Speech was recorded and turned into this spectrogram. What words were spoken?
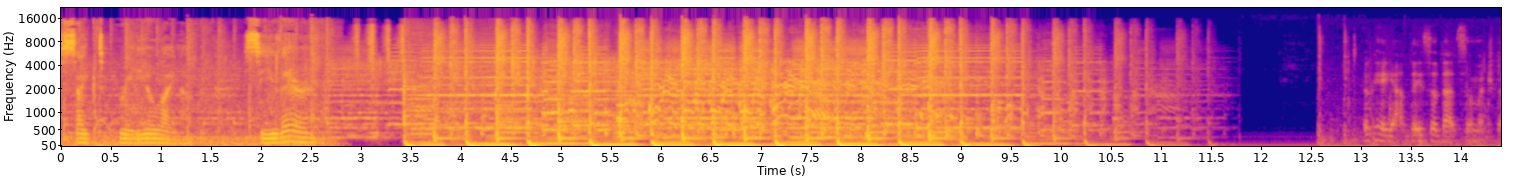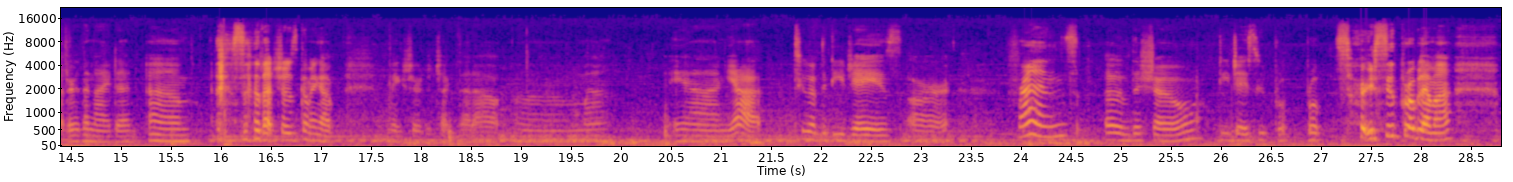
psyched radio lineup. See you there. Okay, yeah, they said that so much better than I did. Um, so that show's coming up. Make sure to check that out. Um, and yeah, two of the DJs are friends of the show. DJ Su Pro- Pro- sorry, Su Problema,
